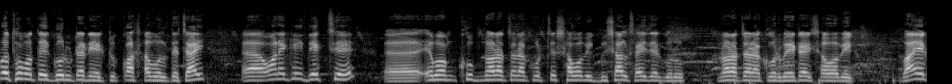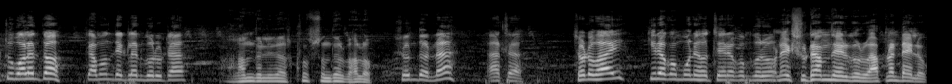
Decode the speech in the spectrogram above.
প্রথমত এই গরুটা নিয়ে একটু কথা বলতে চাই। অনেকেই দেখছে এবং খুব নড়াচড়া করছে স্বাভাবিক বিশাল সাইজের গরু নড়াচড়া করবে এটাই স্বাভাবিক। ভাই একটু বলেন তো কেমন দেখলেন গরুটা? আলহামদুলিল্লাহ খুব সুন্দর ভালো। সুন্দর না? আচ্ছা ছোট ভাই কীরকম মনে হচ্ছে এরকম গরু? অনেক সুঠাম দেহের গরু আপনার ডায়লগ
